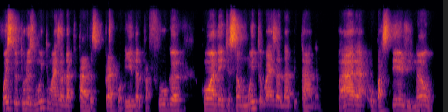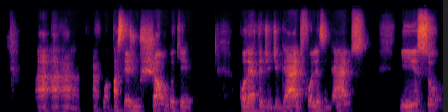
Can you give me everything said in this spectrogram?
com estruturas muito mais adaptadas para a corrida, para a fuga, com a dentição muito mais adaptada para o pastejo e não a, a, a, o pastejo no chão do que coleta de, de galho, de folhas em galhos, e isso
